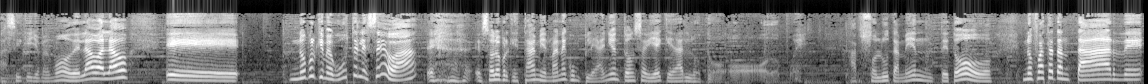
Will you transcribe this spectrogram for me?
Así que yo me muevo de lado a lado. Eh, no porque me guste el deseo, ¿ah? solo porque estaba mi hermana de cumpleaños, entonces había que darlo todo, pues. Absolutamente todo. No fue hasta tan tarde,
